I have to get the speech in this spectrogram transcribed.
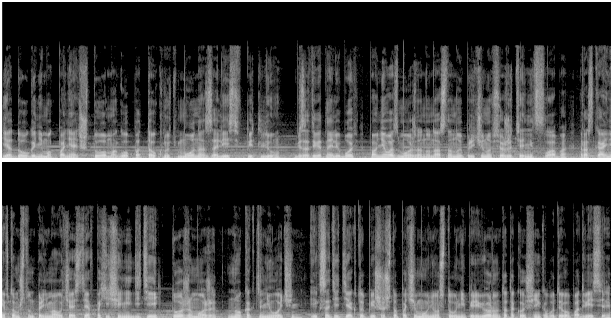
Я долго не мог понять, что могло подтолкнуть Мона залезть в петлю. Безответная любовь вполне возможно, но на основную причину все же тянет слабо. Раскаяние в том, что он принимал участие в похищении детей, тоже может, но как-то не очень. И, кстати, те, кто пишет, что почему у него стул не перевернут, а такое ощущение, как будто его подвесили.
